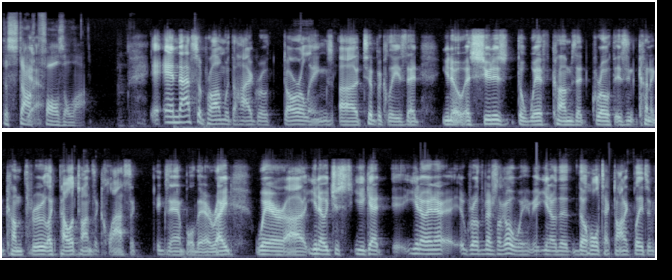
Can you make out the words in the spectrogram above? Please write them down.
the stock yeah. falls a lot. And that's the problem with the high growth darlings. Uh, typically, is that you know as soon as the whiff comes, that growth isn't going to come through. Like Peloton's a classic example there, right? Where uh, you know, just you get you know, and a growth investors like, oh, wait, you know, the the whole tectonic plates have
